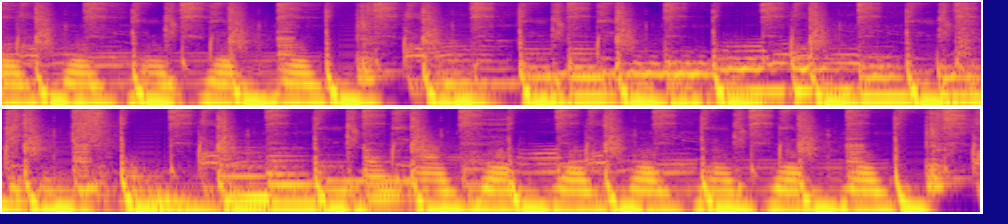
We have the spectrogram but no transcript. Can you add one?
Thank you.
